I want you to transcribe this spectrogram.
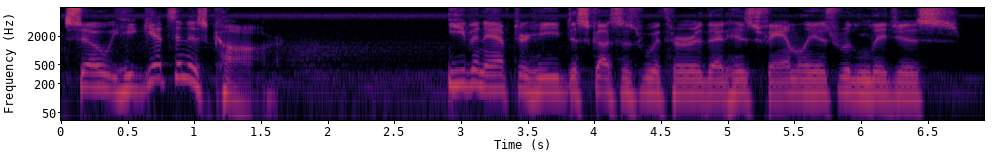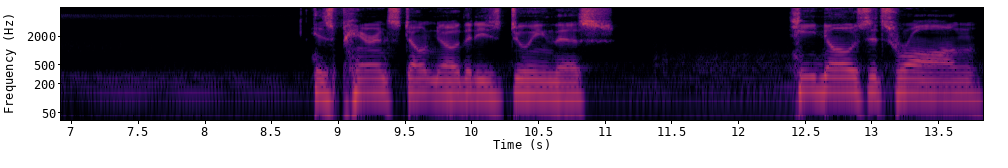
So he gets in his car, even after he discusses with her that his family is religious. His parents don't know that he's doing this. He knows it's wrong.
